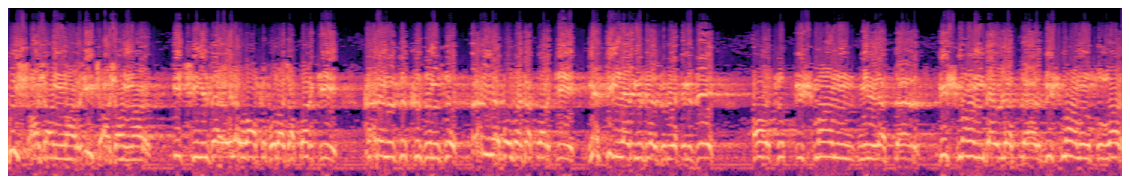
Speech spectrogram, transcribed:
dış ajanlar, iç ajanlar içinize öyle vakıf olacaklar ki karınızı, kızınızı öyle bozacaklar ki nesillerinizi ve zürriyetinizi artık düşman milletler, düşman devletler, düşman unsurlar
